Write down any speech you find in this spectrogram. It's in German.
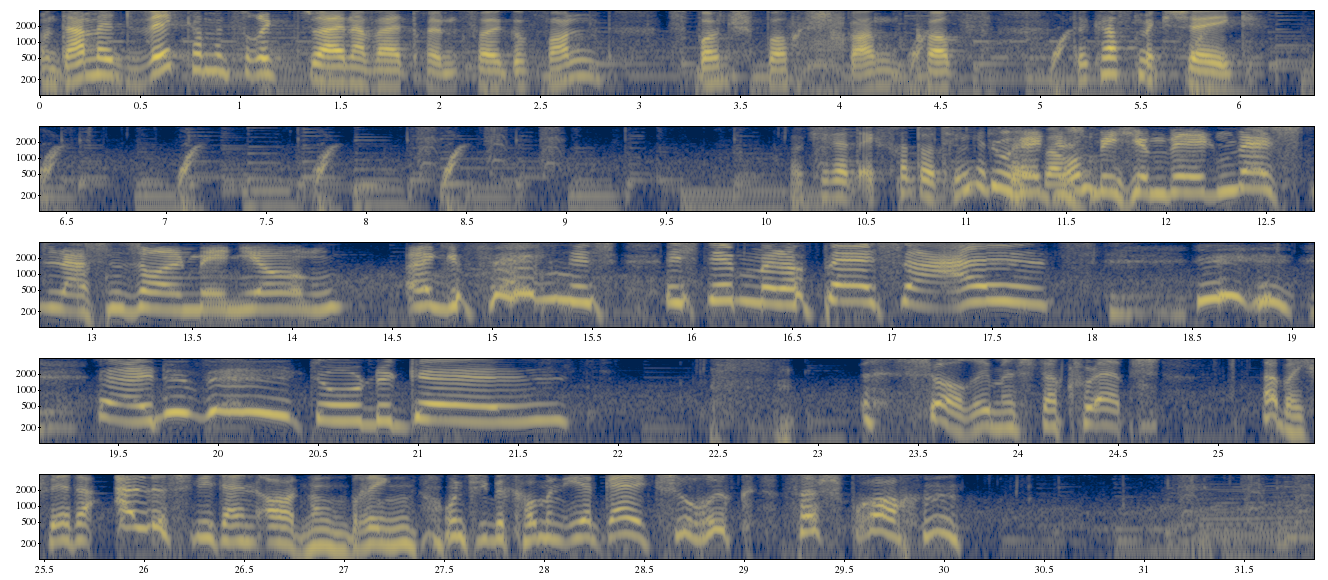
Und damit willkommen zurück zu einer weiteren Folge von SpongeBob Schwammkopf, der Cosmic Shake. Okay, der hat extra dorthin gezeigt. Du hättest Warum? mich im Wilden Westen lassen sollen, Mignon. Ein Gefängnis ist immer noch besser als eine Welt ohne Geld. Sorry, Mr. Krabs. Aber ich werde alles wieder in Ordnung bringen und Sie bekommen Ihr Geld zurück. Versprochen.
